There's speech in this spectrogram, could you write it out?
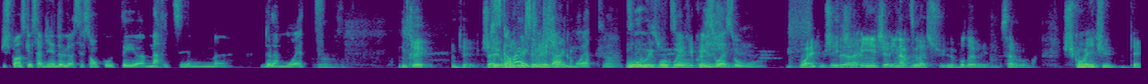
Puis je pense que ça vient de là, c'est son côté euh, maritime euh, de la mouette. OK. OK. J'avais quand même c'est vrai. mouette. Là, oui, oui, oui, oui. les oiseaux. Oui, j'ai rien, rien à redire là-dessus, pour de vrai. Ça va. Je suis convaincu. OK.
